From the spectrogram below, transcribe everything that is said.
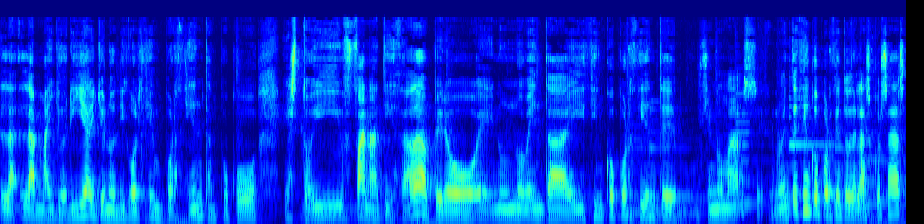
la, mayoría, yo no digo el 100%, tampoco estoy fanatizada, pero en un 95%, si no más, el 95% de las cosas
